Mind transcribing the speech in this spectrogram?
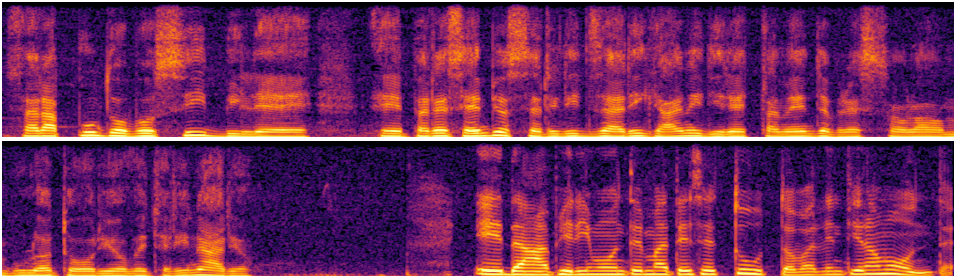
sarà appunto possibile eh, per esempio sterilizzare i cani direttamente presso l'ambulatorio veterinario. E da Piedimonte Matese è tutto, Valentina Monte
